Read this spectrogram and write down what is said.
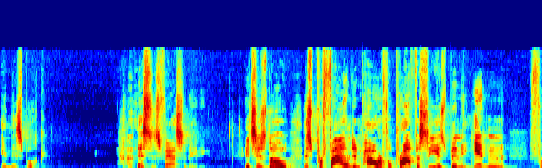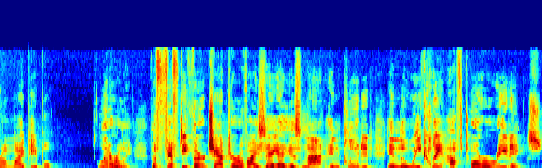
in this book. This is fascinating. It's as though this profound and powerful prophecy has been hidden from my people. Literally, the 53rd chapter of Isaiah is not included in the weekly Haftorah readings.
